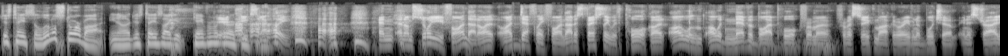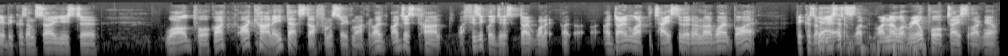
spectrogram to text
just tastes a little store bought. You know, it just tastes like it came from a Yeah, grocery. exactly. and and I'm sure you find that. I, I definitely find that, especially with pork. I, I will I would never buy pork from a from a supermarket or even a butcher in Australia because I'm so used to wild pork. I, I can't eat that stuff from a supermarket. I, I just can't. I physically just don't want it. I, I don't like the taste of it, and I won't buy it because I'm Yeah, used to what I know what real pork tastes like now.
